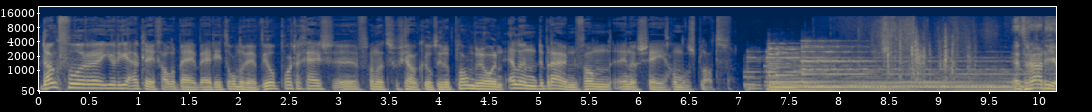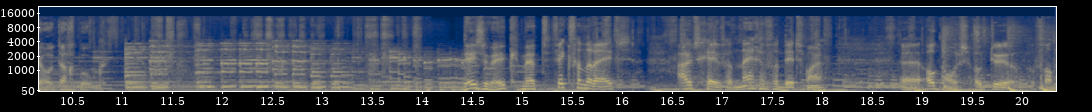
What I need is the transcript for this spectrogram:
Dank voor uh, jullie uitleg allebei bij dit onderwerp. Wil Portugijs uh, van het Sociaal Cultureel Planbureau... en Ellen de Bruin van NRC Handelsblad. Het radiodagboek. Deze week met... Fik van der Rijt, uitgever Neiger van Ditsmar... Uh, ook nog eens auteur van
